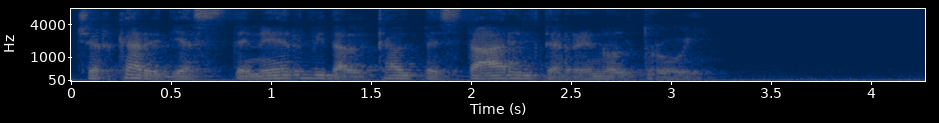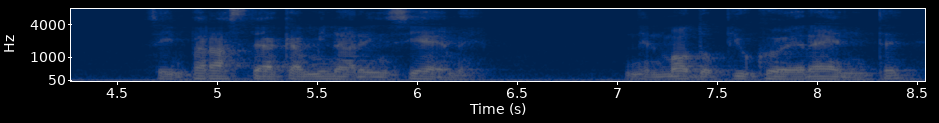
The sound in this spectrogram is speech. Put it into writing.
cercare di astenervi dal calpestare il terreno altrui. Se imparaste a camminare insieme, nel modo più coerente,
